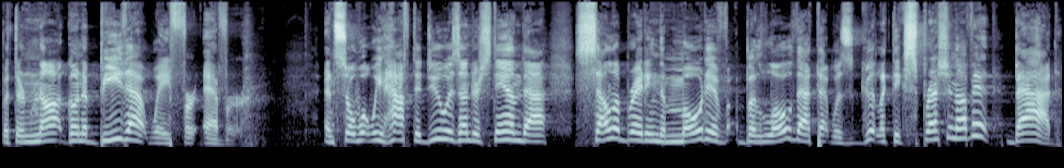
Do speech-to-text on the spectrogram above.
But they're not going to be that way forever. And so, what we have to do is understand that celebrating the motive below that that was good, like the expression of it, bad.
